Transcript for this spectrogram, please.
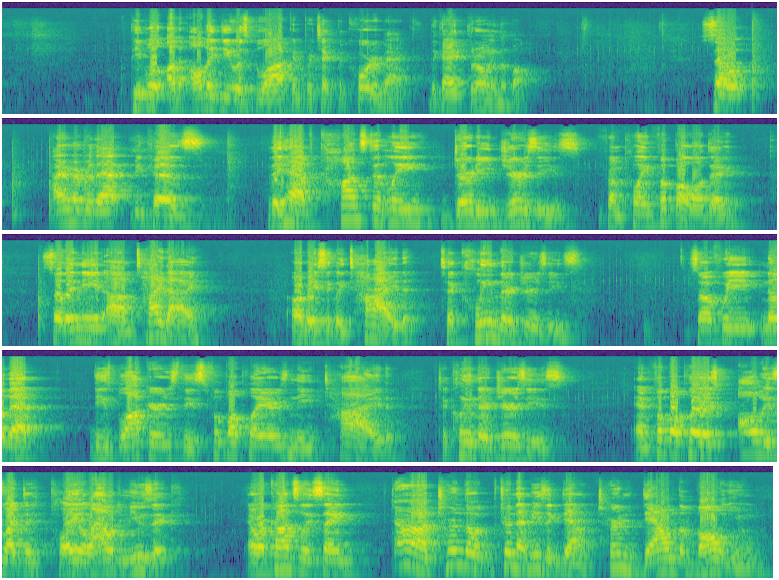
People, all they do is block and protect the quarterback, the guy throwing the ball. So, I remember that because they have constantly dirty jerseys from playing football all day. So they need um, tie-dye, or basically Tide, to clean their jerseys. So if we know that these blockers, these football players need Tide to clean their jerseys, and football players always like to play loud music, and we're constantly saying, ah, turn the turn that music down, turn down the volume,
